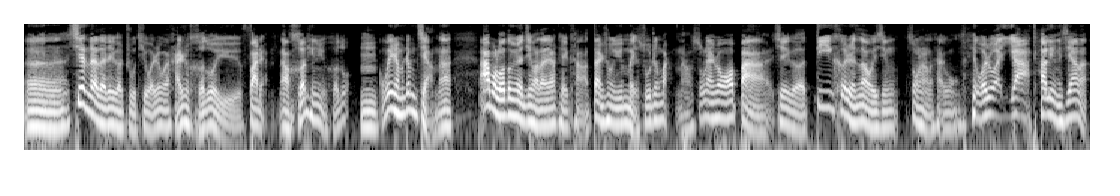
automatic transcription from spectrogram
嗯，现在的这个主题，我认为还是合作与发展啊，和平与合作。嗯，为什么这么讲呢？阿波罗登月计划大家可以看啊，诞生于美苏争霸啊。苏联说我把这个第一颗人造卫星送上了太空，美国说呀他领先了，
